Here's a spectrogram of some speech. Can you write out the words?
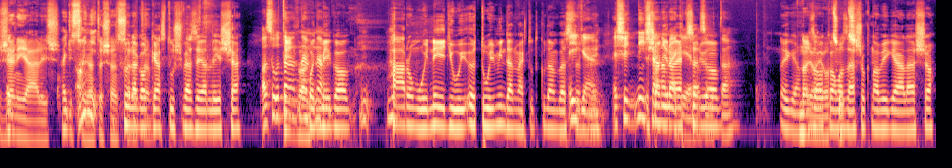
Zseniális. hogy Hogy Iszonyatosan Főleg a gesztus vezérlése, Azóta Így van, nem, hogy nem, még a három új, négy új, öt új, mindent meg tud különböztetni. igen, és így nincs És annyira egyszerű a- azóta. Igen, Nagyon az alkalmazások navigálása.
